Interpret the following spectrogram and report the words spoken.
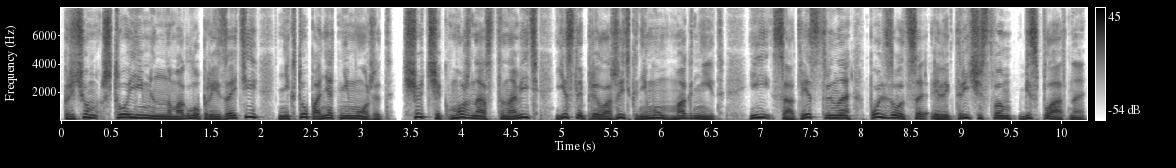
Причем, что именно могло произойти, никто понять не может. Счетчик можно остановить, если приложить к нему магнит и, соответственно, пользоваться электричеством бесплатно.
